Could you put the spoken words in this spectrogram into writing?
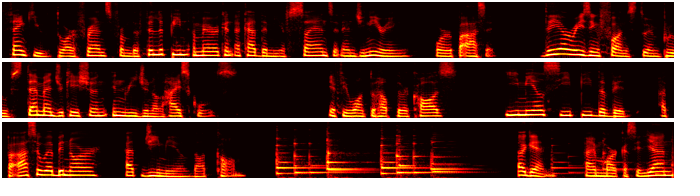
Thank you to our friends from the Philippine American Academy of Science and Engineering, or PAASE. They are raising funds to improve STEM education in regional high schools. If you want to help their cause, email CP David at paasewebinar at gmail.com. Again, I'm Mark Casilian,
